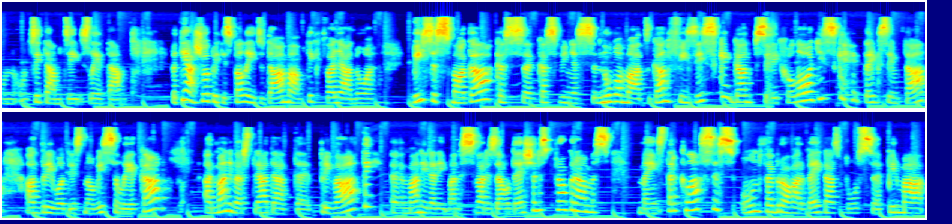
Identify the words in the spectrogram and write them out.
un, un citām dzīves lietām. Bet jā, šobrīd es palīdzu dāmām tikt vaļā no visas smagā, kas, kas viņas nomāca gan fiziski, gan psiholoģiski, teiksim tā, atbrīvoties no visa liekā. Ar mani var strādāt eh, privāti, eh, man ir arī manas svara zaudēšanas programmas, meistarklases, un februāra beigās būs eh, pirmā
